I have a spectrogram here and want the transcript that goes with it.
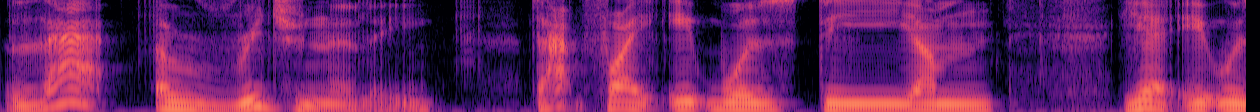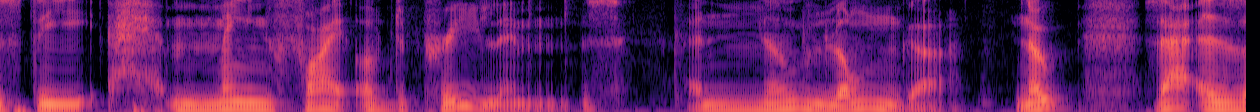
That originally, that fight, it was the um, yeah, it was the main fight of the prelims, and no longer. Nope, that has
